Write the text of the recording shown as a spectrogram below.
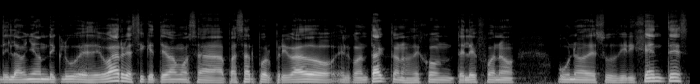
de la Unión de Clubes de Barrio, así que te vamos a pasar por privado el contacto. Nos dejó un teléfono uno de sus dirigentes.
